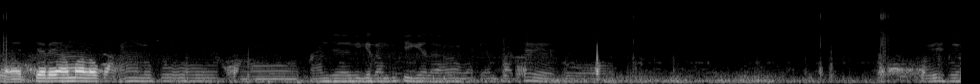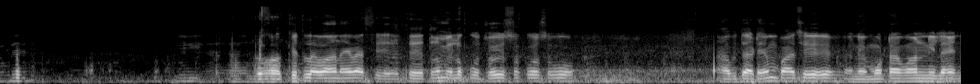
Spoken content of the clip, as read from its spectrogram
અત્યારે આમાં લોકો ઘણા લોકો સાંજે આવી ગયેલા મૂકી ગયેલા આવા ટેમ્પા છે તો જોઈશું આપણે. કેટલા વાહન આવ્યા છે તે તમે લોકો જોઈ શકો છો. આ બધા ટેમ્પા છે અને મોટા વાહનની લાઈન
